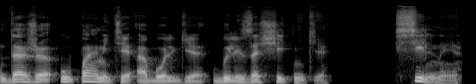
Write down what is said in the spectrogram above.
даже у памяти об Ольге были защитники. Сильные.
